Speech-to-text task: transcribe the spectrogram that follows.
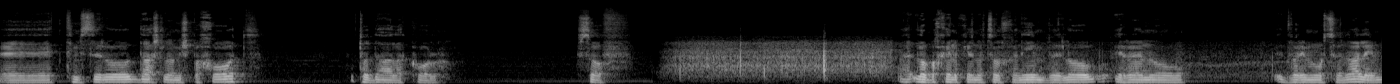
אה, תמסרו דש למשפחות, תודה על הכל. סוף. לא כי היינו צנחנים ולא הראינו דברים אמוציונליים,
